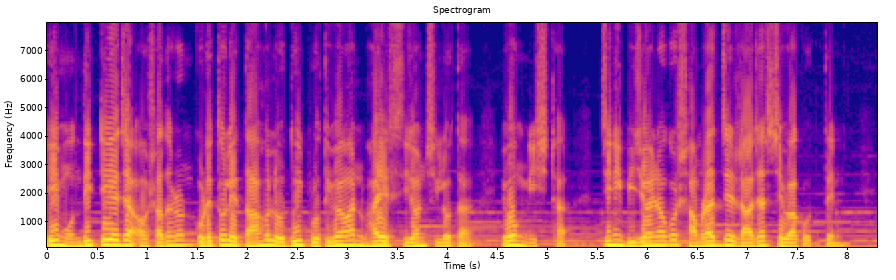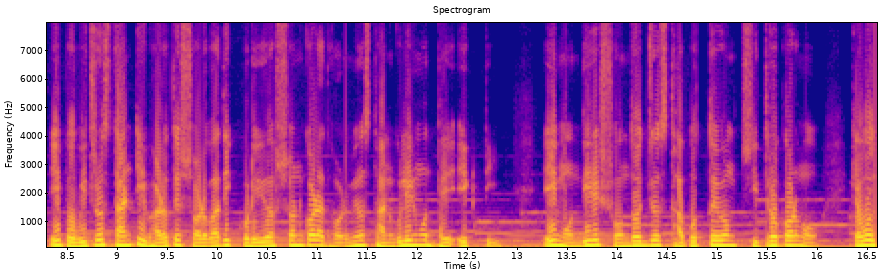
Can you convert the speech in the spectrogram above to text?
এই মন্দিরটিকে যা অসাধারণ করে তোলে তা হলো দুই প্রতিভাবান ভাইয়ের সৃজনশীলতা এবং নিষ্ঠা, যিনি বিজয়নগর সাম্রাজ্যের রাজার সেবা করতেন। এই পবিত্র স্থানটি ভারতের সর্বাধিক পরিদর্শন করা ধর্মীয় স্থানগুলির মধ্যে একটি। এই মন্দিরের সৌন্দর্য, স্থাপত্য এবং চিত্রকর্ম কেবল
